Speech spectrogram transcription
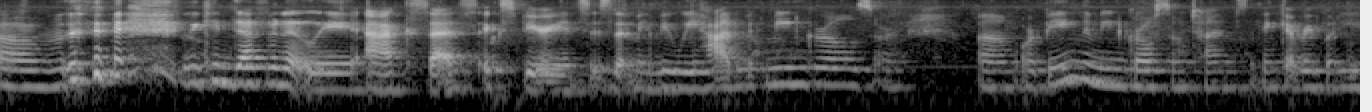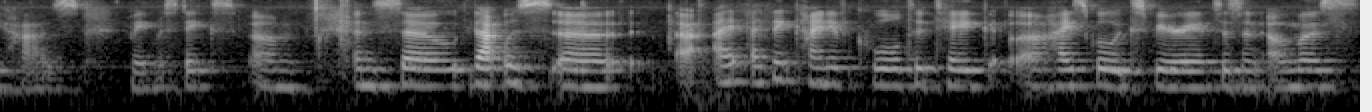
um, we can definitely access experiences that maybe we had with Mean Girls or. Um, or being the mean girl sometimes. I think everybody has made mistakes. Um, and so that was, uh, I, I think, kind of cool to take a high school experiences and almost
